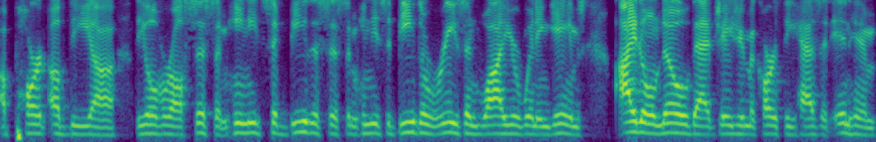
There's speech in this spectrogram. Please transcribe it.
a part of the uh, the overall system. He needs to be the system. He needs to be the reason why you're winning games. I don't know that JJ McCarthy has it in him.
